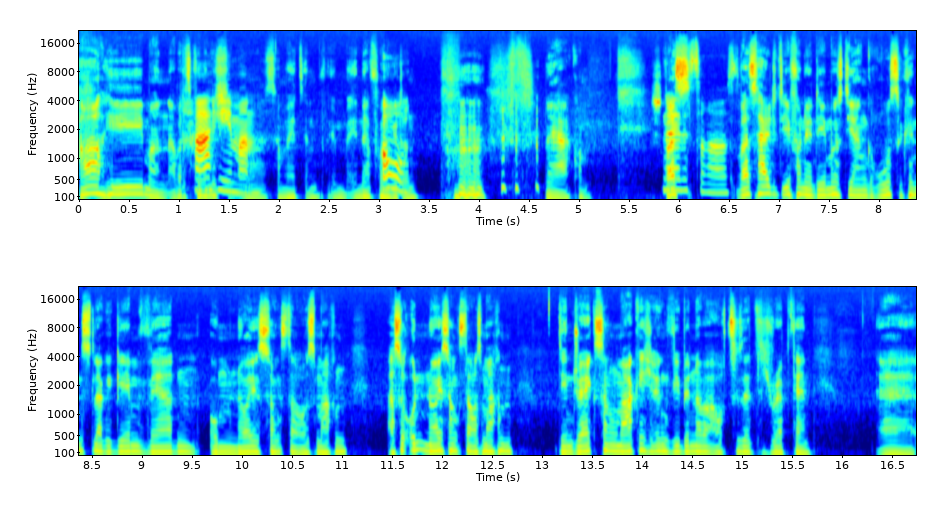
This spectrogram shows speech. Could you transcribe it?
H. Hemann. Aber das, wir nicht, H. Hemann. ah, das haben wir jetzt im, im, in der Folge Oh. drin. naja, komm. Schneidest du raus. Was haltet ihr von den Demos, die an große Künstler gegeben werden, um neue Songs daraus machen? Achso, und neue Songs daraus machen. Den Drake-Song mag ich irgendwie, bin aber auch zusätzlich Rap-Fan. Äh,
